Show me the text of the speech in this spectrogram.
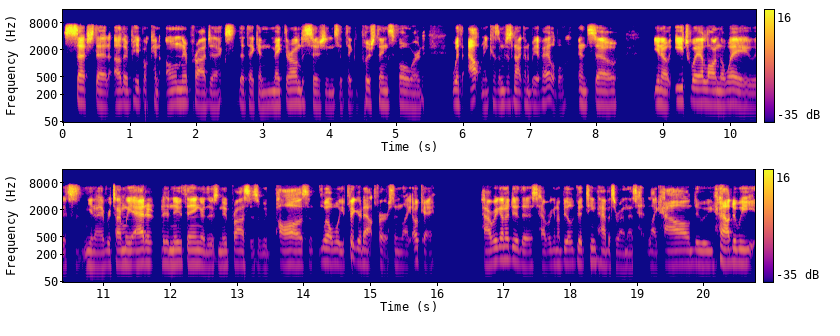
such that other people can own their projects, that they can make their own decisions, that they can push things forward without me because I'm just not going to be available. And so you know, each way along the way, it's, you know, every time we added a new thing or there's a new process, we'd pause. Well, we figured out first and like, okay, how are we going to do this? How are we going to build good team habits around this? Like, how do we, how do we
